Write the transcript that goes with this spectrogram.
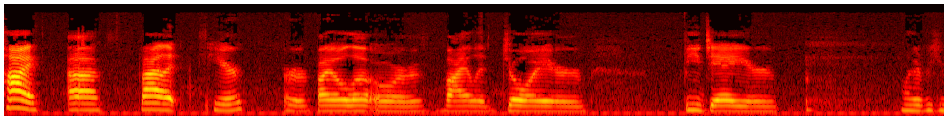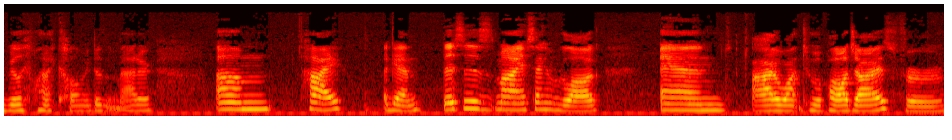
Hi, uh, Violet here, or Viola, or Violet Joy, or VJ, or whatever you really want to call me, doesn't matter. Um, hi, again. This is my second vlog, and I want to apologize for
